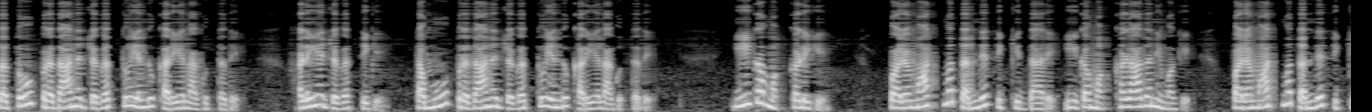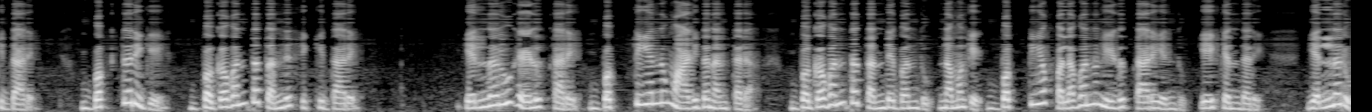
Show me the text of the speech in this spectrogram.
ಸತೋ ಪ್ರಧಾನ ಜಗತ್ತು ಎಂದು ಕರೆಯಲಾಗುತ್ತದೆ. ಹಳೆಯ ಜಗತ್ತಿಗೆ ತಮೋ ಪ್ರಧಾನ ಜಗತ್ತು ಎಂದು ಕರೆಯಲಾಗುತ್ತದೆ. ಈಗ ಮಕ್ಕಳಿಗೆ ಪರಮಾತ್ಮ ತಂದೆ ಸಿಕ್ಕಿದ್ದಾರೆ. ಈಗ ಮಕ್ಕಳಾದ ನಿಮಗೆ ಪರಮಾತ್ಮ ತಂದೆ ಸಿಕ್ಕಿದ್ದಾರೆ. ಭಕ್ತರಿಗೆ ಭಗವಂತ ತಂದೆ ಸಿಕ್ಕಿದ್ದಾರೆ. ಎಲ್ಲರೂ ಹೇಳುತ್ತಾರೆ, ಭಕ್ತಿಯನ್ನು ಮಾಡಿದ ನಂತರ ಭಗವಂತ ತಂದೆ ಬಂದು ನಮಗೆ ಭಕ್ತಿಯ ಫಲವನ್ನು ನೀಡುತ್ತಾರೆ ಎಂದು. ಏಕೆಂದರೆ ಎಲ್ಲರೂ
